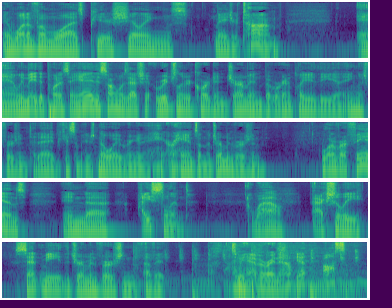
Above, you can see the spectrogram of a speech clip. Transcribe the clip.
and one of them was Peter Schilling's Major Tom. And we made the point of saying, "Hey, this song was actually originally recorded in German, but we're going to play you the uh, English version today because I mean, there's no way we're going to get ha- our hands on the German version." One of our fans in uh, Iceland, wow, actually sent me the German version of it. Do we have it right now? Yep. Awesome.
